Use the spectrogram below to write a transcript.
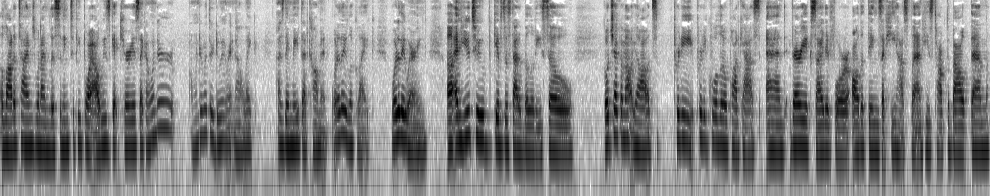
A lot of times when I'm listening to people, I always get curious like I wonder I wonder what they're doing right now like as they made that comment. What do they look like? What are they wearing? Uh, and YouTube gives us that ability. So go check them out, y'all. It's pretty pretty cool little podcast and very excited for all the things that he has planned. He's talked about them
